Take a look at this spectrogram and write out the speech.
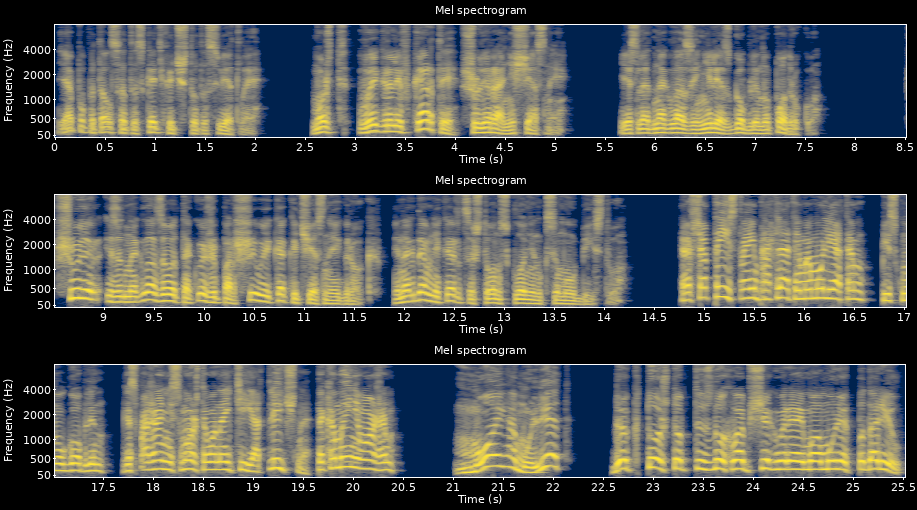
Я попытался отыскать хоть что-то светлое. «Может, выиграли в карты, шулера несчастные?» Если Одноглазый не лез гоблину под руку. Шулер из Одноглазого такой же паршивый, как и честный игрок. Иногда мне кажется, что он склонен к самоубийству. «А все ты с твоим проклятым амулетом!» — пискнул гоблин. «Госпожа не сможет его найти, отлично! Так и мы не можем!» «Мой амулет? Да кто, чтоб ты сдох, вообще говоря, ему амулет подарил?»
